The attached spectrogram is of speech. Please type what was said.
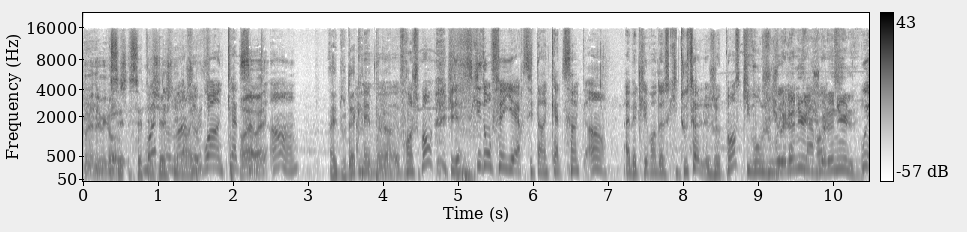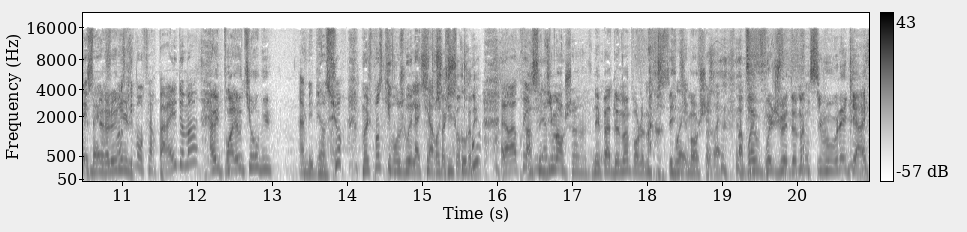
juin 2011. C'est- C'était Moi, demain, je vois un 4-5-1. Ouais, ouais. hein. Ah, et Doudak Ah, mais plus là. euh, franchement, je veux dire, ce qu'ils ont fait hier, c'était un 4-5-1 avec Lewandowski tout seul. Je pense qu'ils vont jouer. Jouer le nul, jouer le nul. Oui, bah, je le pense qu'ils vont faire pareil demain. Ah oui, pour aller au tir au but. Ah, mais bien sûr. Moi, je pense qu'ils vont jouer la carotte jusqu'au bout. Alors après, Alors c'est dimanche, hein. venez pas demain pour le match, c'est Ouais, dimanche. hein. Après, vous pouvez le jouer demain si vous voulez, Gareth.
